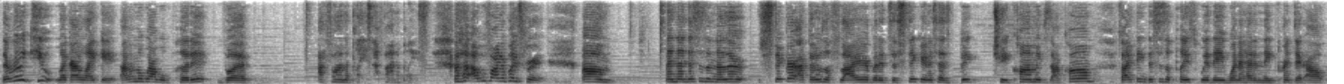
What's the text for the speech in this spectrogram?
They're really cute. Like I like it. I don't know where I will put it, but I find a place. I find a place. I will find a place for it. Um, and then this is another sticker. I thought it was a flyer, but it's a sticker and it says bigtreecomics.com. So I think this is a place where they went ahead and they printed out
